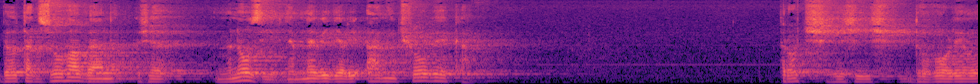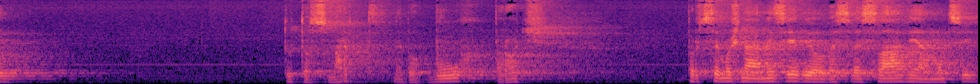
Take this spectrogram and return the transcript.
Byl tak zohaven, že mnozí v něm neviděli ani člověka. Proč Ježíš dovolil tuto smrt, nebo Bůh, proč? Proč se možná nezjevil ve své slávě a moci?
